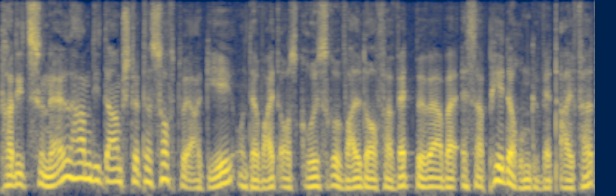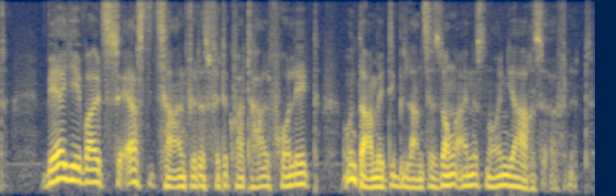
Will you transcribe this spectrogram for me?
Traditionell haben die Darmstädter Software AG und der weitaus größere Waldorfer Wettbewerber SAP darum gewetteifert, wer jeweils zuerst die Zahlen für das vierte Quartal vorlegt und damit die Bilanzsaison eines neuen Jahres eröffnet.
